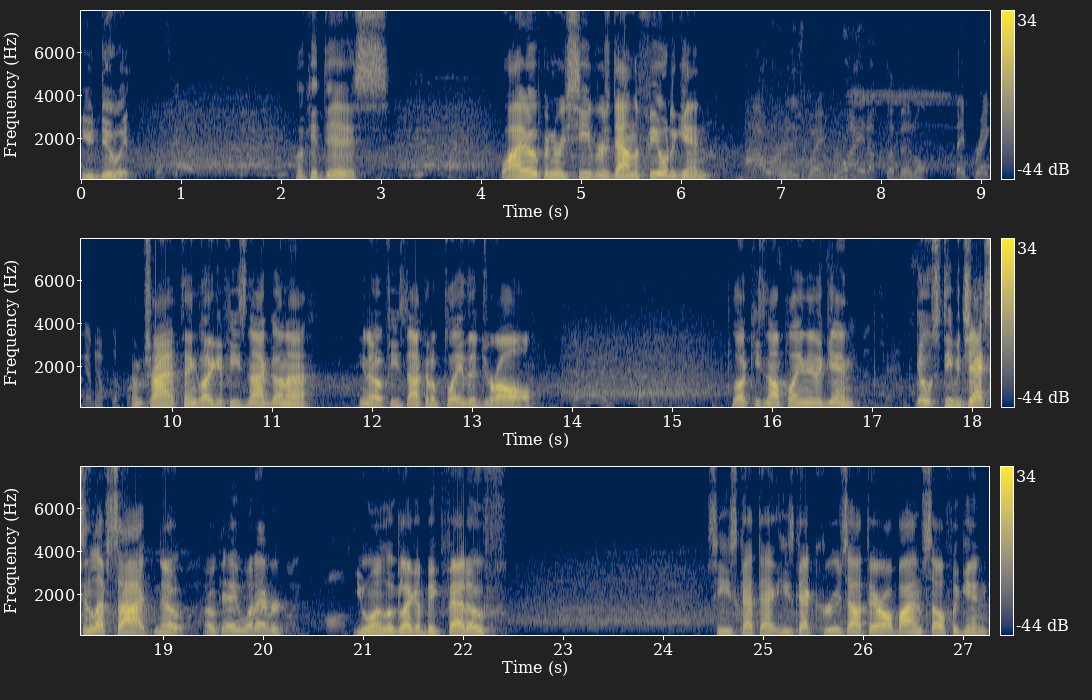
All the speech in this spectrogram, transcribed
you do it. Look at this. Wide open receivers down the field again. Power his way right up the middle. They bring him up the front. I'm trying to think like if he's not gonna, you know, if he's not gonna play the draw. Look, he's not playing it again. Go, Steven Jackson, left side. No. Okay, whatever. You want to look like a big fat oaf? See, he's got that. He's got Cruz out there all by himself again.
